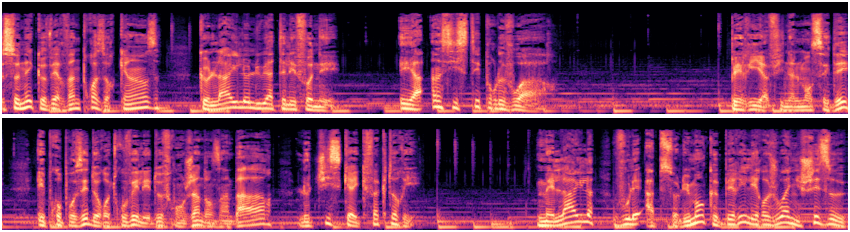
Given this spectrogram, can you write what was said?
Ce n'est que vers 23h15 que Lyle lui a téléphoné et a insisté pour le voir. Perry a finalement cédé et proposé de retrouver les deux frangins dans un bar, le Cheesecake Factory. Mais Lyle voulait absolument que Perry les rejoigne chez eux,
